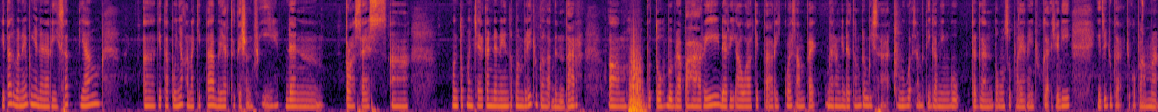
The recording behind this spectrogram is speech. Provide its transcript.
kita sebenarnya punya dana riset yang uh, kita punya karena kita bayar tuition fee. Dan proses uh, untuk mencairkan dana untuk membeli juga nggak bentar um, butuh beberapa hari dari awal kita request sampai barangnya datang tuh bisa 2 sampai 3 minggu tergantung suppliernya juga. Jadi itu juga cukup lama.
